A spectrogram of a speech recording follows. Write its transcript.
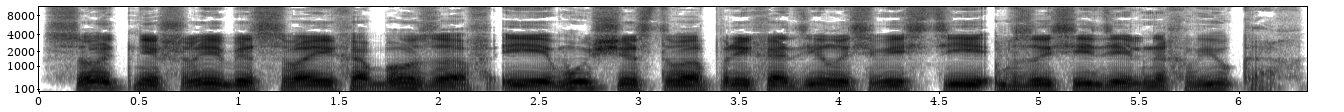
Сотни шли без своих обозов, и имущество приходилось вести в засидельных вьюках.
